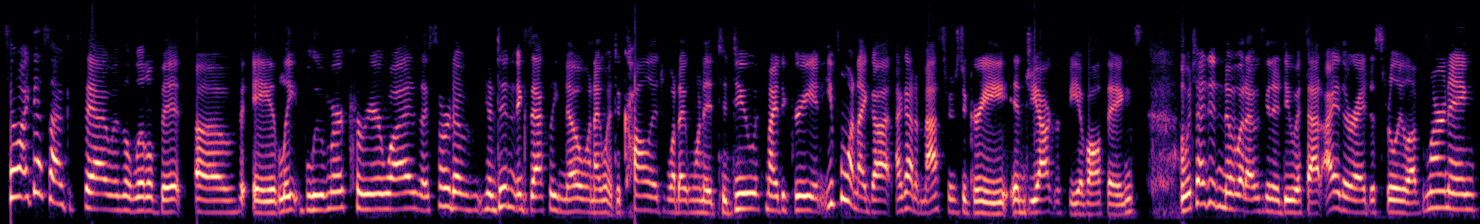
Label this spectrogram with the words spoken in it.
so I guess I could say I was a little bit of a late bloomer career wise. I sort of you know, didn't exactly know when I went to college what I wanted to do with my degree. And even when I got, I got a master's degree in geography of all things, which I didn't know what I was going to do with that either. I just really loved learning.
